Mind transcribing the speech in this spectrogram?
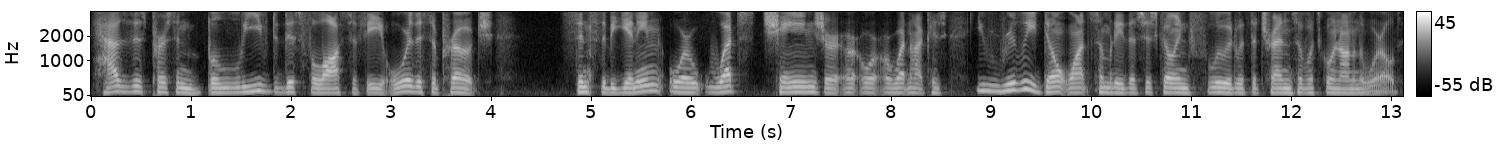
Has this person believed this philosophy or this approach since the beginning or what's changed or, or, or, or whatnot because you really don't want somebody that's just going fluid with the trends of what's going on in the world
